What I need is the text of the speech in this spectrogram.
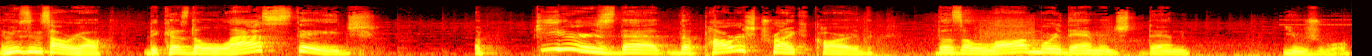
I'm using Sariel because the last stage appears that the Power Strike card does a lot more damage than usual.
